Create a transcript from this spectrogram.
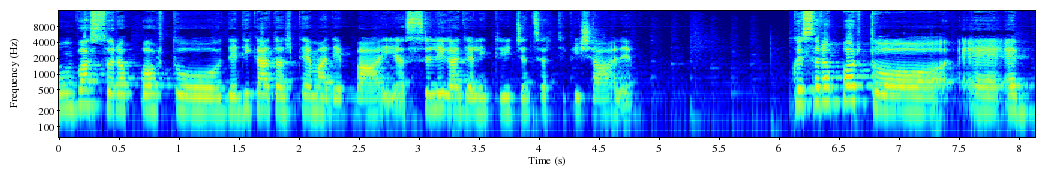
un vasto rapporto dedicato al tema dei bias legati all'intelligenza artificiale. Questo rapporto è, è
